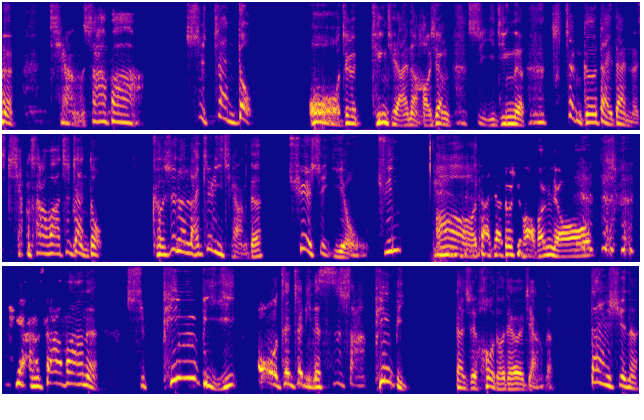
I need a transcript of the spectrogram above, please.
呢，抢沙发是战斗。哦，这个听起来呢，好像是已经呢正歌带弹了，抢沙发是战斗。可是呢，来这里抢的却是友军哦，大家都是好朋友。抢沙发呢是拼比哦，在这里的厮杀拼比，但是后头他会讲的，但是呢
